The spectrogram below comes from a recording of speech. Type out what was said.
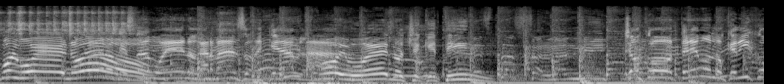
muy bueno. Claro que está bueno, garbanzo, ¿de qué habla? Muy bueno, chiquitín. Choco, tenemos lo que dijo,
